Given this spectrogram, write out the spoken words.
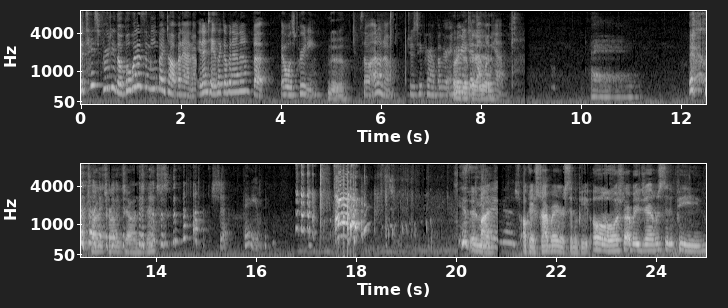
It tastes fruity though, but what does it mean by top banana? It didn't taste like a banana, but it was fruity. Yeah. So I don't know. Juicy pear and booger. And you Already did that, that, one, yeah. yeah. Oh. Charlie Charlie challenge next. Shit, babe. Here's mine. Oh my. Okay, strawberry or centipede? Oh, strawberry jam or centipede.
